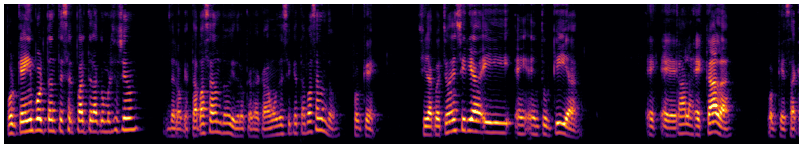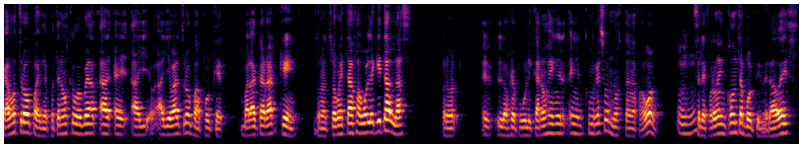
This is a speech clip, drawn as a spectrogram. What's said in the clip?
¿Por qué es importante ser parte de la conversación? De lo que está pasando y de lo que le acabamos de decir que está pasando. Porque si la cuestión en Siria y en, en Turquía eh, eh, Escala. escala, porque sacamos tropas y después tenemos que volver a, a- a- a llevar tropas, porque vale aclarar que Donald Trump está a favor de quitarlas, pero el- los republicanos en el, en el Congreso no están a favor se le fueron en contra por primera vez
